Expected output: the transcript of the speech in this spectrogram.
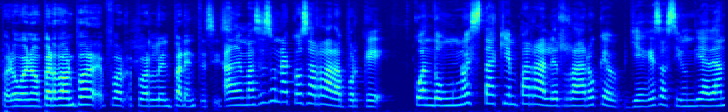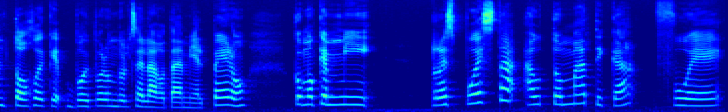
Pero bueno, perdón por, por, por el paréntesis. Además es una cosa rara porque cuando uno está aquí en Parral es raro que llegues así un día de antojo de que voy por un dulce de la gota de miel, pero como que mi respuesta automática fue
